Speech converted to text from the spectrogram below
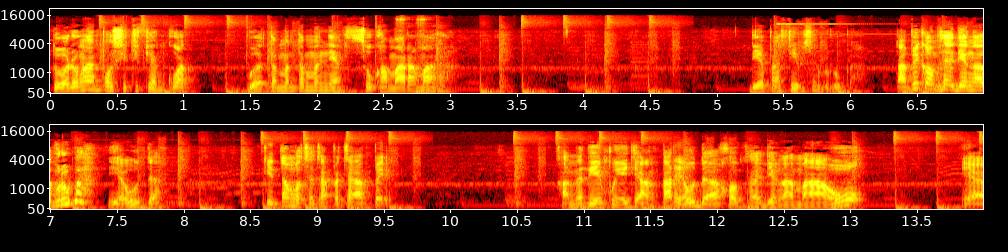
dorongan positif yang kuat buat teman-teman yang suka marah-marah. Dia pasti bisa berubah. Tapi kalau misalnya dia nggak berubah ya udah. Kita nggak usah capek-capek. Karena dia punya jangkar ya udah. Kalau misalnya dia nggak mau ya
